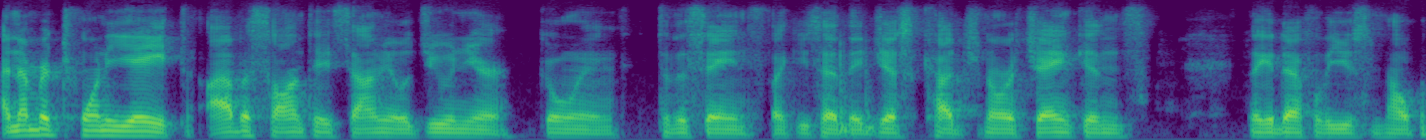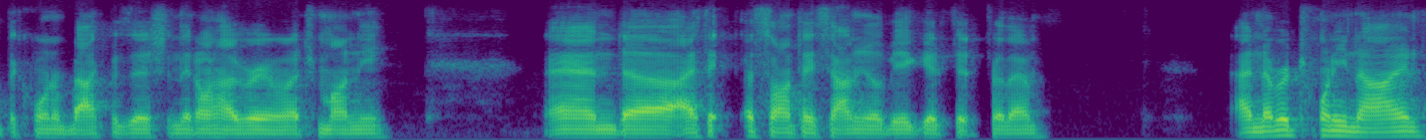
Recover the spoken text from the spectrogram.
At number 28, I have Asante Samuel Jr. going to the Saints. Like you said, they just cut Janoris Jenkins. They could definitely use some help at the cornerback position. They don't have very much money. And uh, I think Asante Samuel will be a good fit for them. At number 29,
